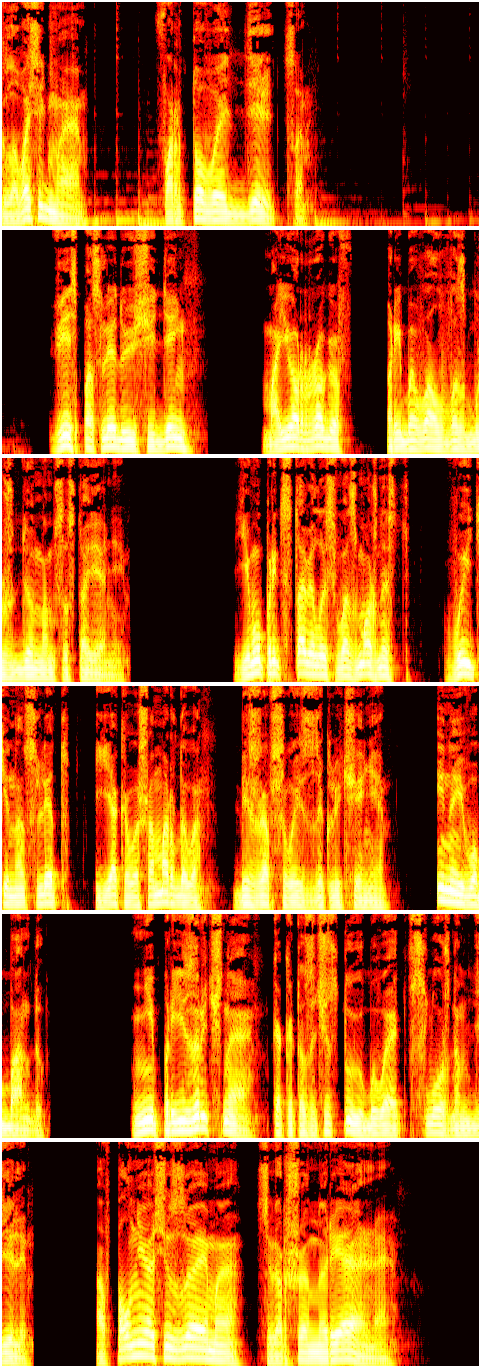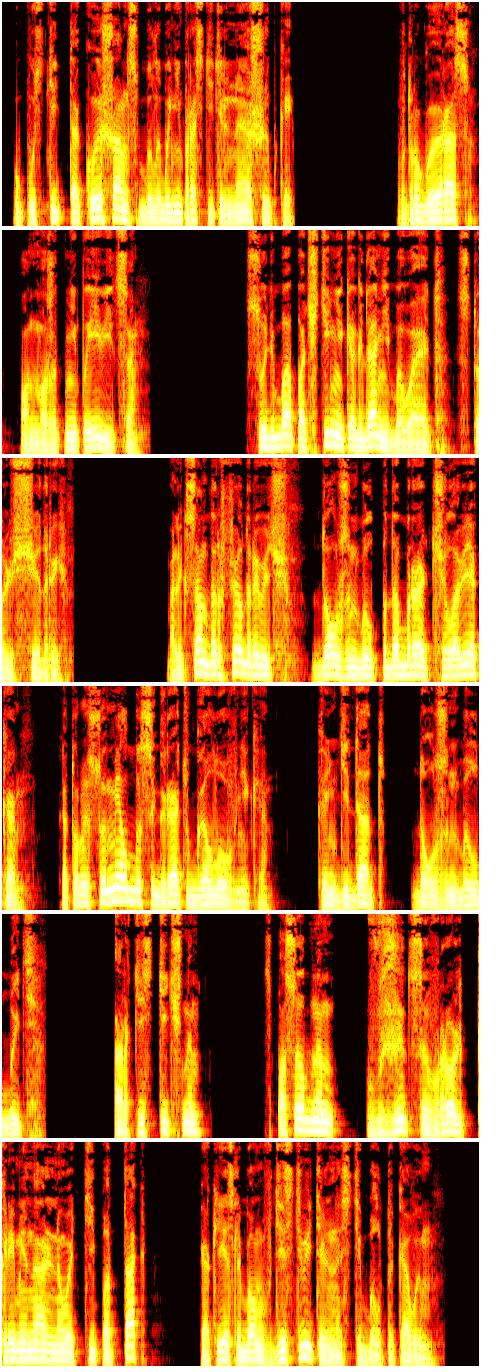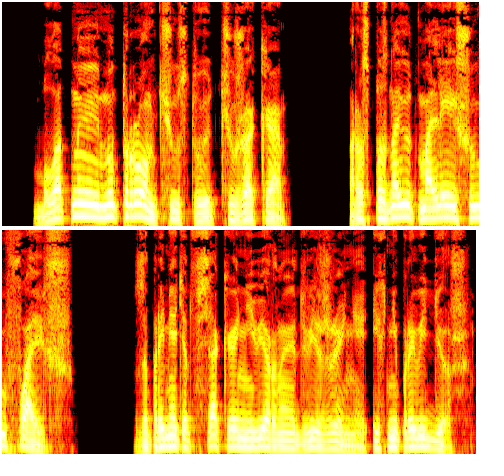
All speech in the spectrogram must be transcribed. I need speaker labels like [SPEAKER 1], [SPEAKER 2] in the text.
[SPEAKER 1] Глава седьмая. Фартовое дельце. Весь последующий день майор Рогов пребывал в возбужденном состоянии. Ему представилась возможность выйти на след Якова Шамардова, бежавшего из заключения, и на его банду. Не призрачная, как это зачастую бывает в сложном деле, а вполне осязаемая, совершенно реальная. Упустить такой шанс было бы непростительной ошибкой. В другой раз он может не появиться. Судьба почти никогда не бывает столь щедрой. Александр Федорович должен был подобрать человека, который сумел бы сыграть уголовника. Кандидат должен был быть артистичным, способным вжиться в роль криминального типа так, как если бы он в действительности был таковым. Блатные нутром чувствуют чужака, распознают малейшую фальшь, заприметят всякое неверное движение, их не проведешь.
